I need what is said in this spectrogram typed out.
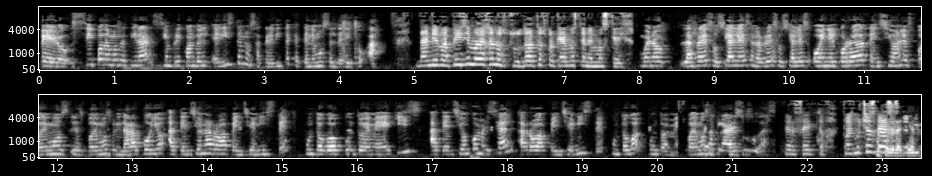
pero sí podemos retirar siempre y cuando el, el ISTE nos acredite que tenemos el derecho a. Dani, rapidísimo, déjanos tus datos porque ya nos tenemos que ir. Bueno, las redes sociales, en las redes sociales o en el correo de atención les podemos, les podemos brindar apoyo, atención arroba pensioniste atención comercial arroba pensioniste.gov.mx. Podemos aclarar sus dudas. Perfecto. Pues muchas gracias, de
